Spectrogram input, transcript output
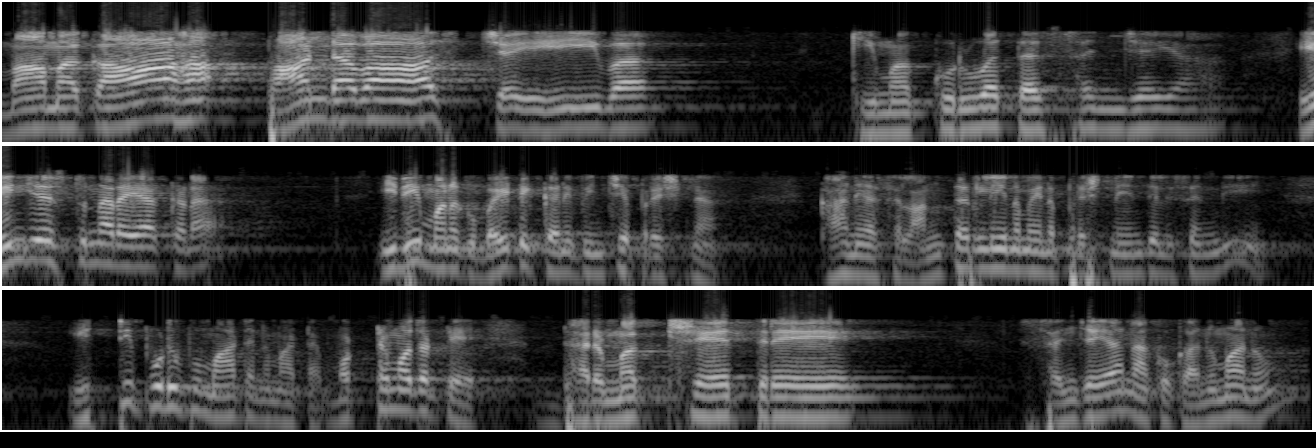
మామకాహ పాండవాశ్చైవ కిమకుర్వత సంజయ. ఏం చేస్తున్నారయ్యా అక్కడ? ఇది మనకు బయటికి కనిపించే ప్రశ్న. కానీ అసలు అంతర్లీనమైన ప్రశ్న ఏం తెలిసింది ఎట్టి పొడుపు మాట అనమాట మొట్టమొదటే ధర్మక్షేత్రే. సంజయ నాకు ఒక అనుమానం.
